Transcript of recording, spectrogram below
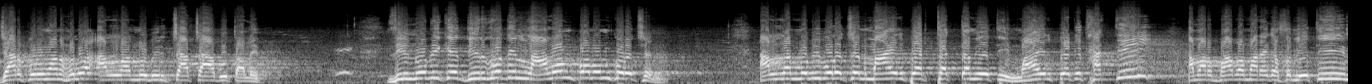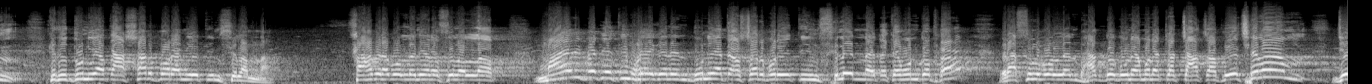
যার প্রমাণ হলো আল্লাহ নবীর চাচা আবু তালেব। যিনি নবীকে দীর্ঘদিন লালন পালন করেছেন। আল্লাহ নবী বলেছেন, মায়ের পেট থাকতে আমি এতিম। মায়ের পেটে থাকতেই আমার বাবা মারা গেছে, আমি এতিম। কিন্তু দুনিয়াতে আসার পর আমি এতিম ছিলাম না। সাহাবেরা বললেন রাসূলুল্লাহ, মায়ের পেটে এতিম হয়ে গেলেন, দুনিয়াতে আসার পরে এতিম ছিলেন না, এটা কেমন কথা? রাসূল বললেন ভাগ্য গুণ এমন একটা চাচা পেয়েছিলাম, যে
